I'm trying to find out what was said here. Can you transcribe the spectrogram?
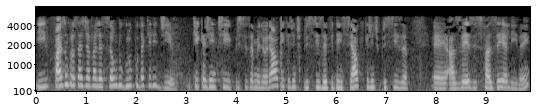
e faz um processo de avaliação do grupo daquele dia. O que, que a gente precisa melhorar, o que, que a gente precisa evidenciar, o que, que a gente precisa, é, às vezes, fazer ali, né?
